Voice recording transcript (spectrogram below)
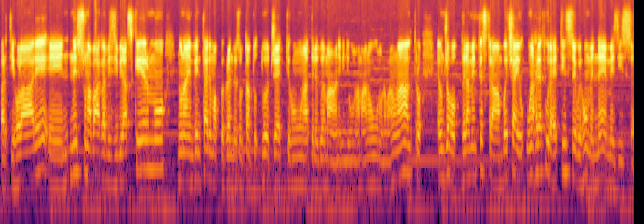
particolare e nessuna barra visibile a schermo, non ha inventario ma puoi prendere soltanto due oggetti con una delle due mani, quindi una mano uno, una mano un altro, è un gioco veramente strambo e c'hai una creatura che ti insegue come Nemesis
